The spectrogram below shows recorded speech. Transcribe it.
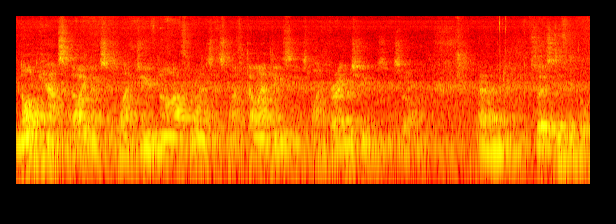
non-cancer diagnoses like juvenile arthritis, like diabetes, like brain tumours and so on. Um, so it's difficult.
